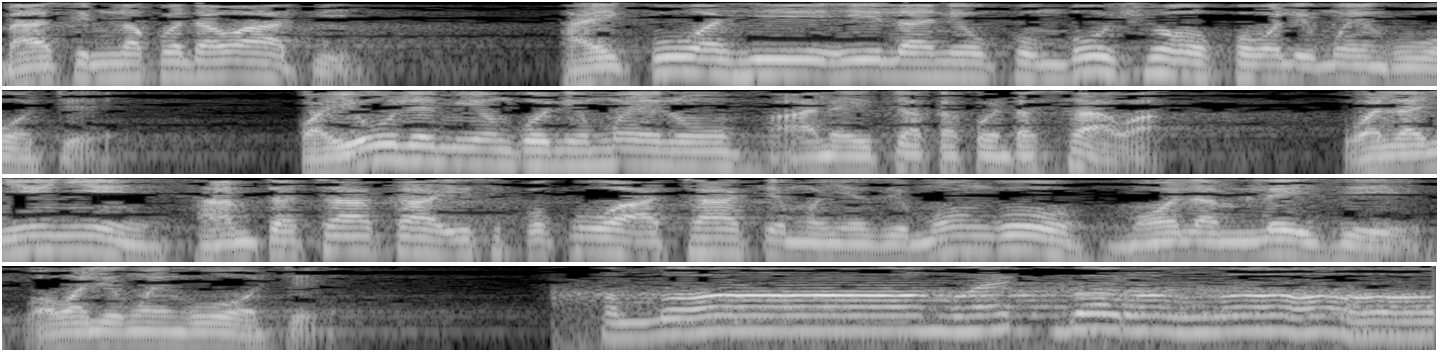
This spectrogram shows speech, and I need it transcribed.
basi mnakwenda wapi haikuwa hii ila ni ukumbusho kwa walimwengu wote kwa yule miongoni mwenu anayetaka kwenda sawa. Wala nyinyi hamtataka isipokuwa atake mwenyezi mungu mola mlezi wa walimwengu wote. Allahu akbar, allahu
